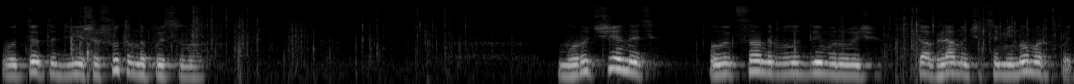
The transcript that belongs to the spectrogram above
Вот это движ, а что там написано? Мороченець Олександр Володимирович. Так, гляну, чи це мій номер. хоч.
